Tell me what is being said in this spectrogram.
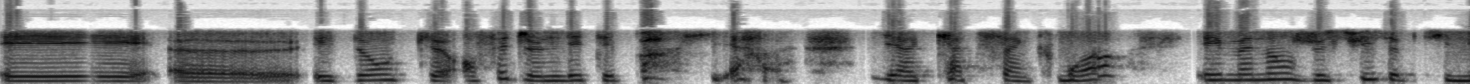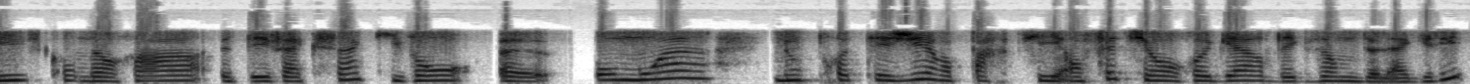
Et, euh, et donc, en fait, je ne l'étais pas il y a, il y a 4-5 mois. Et maintenant, je suis optimiste qu'on aura des vaccins qui vont euh, au moins nous protéger en partie. En fait, si on regarde l'exemple de la grippe,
